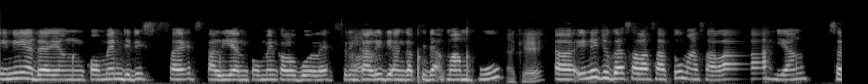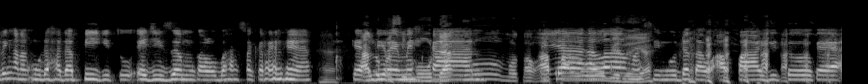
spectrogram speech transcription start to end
ini ada yang komen jadi saya sekalian komen kalau boleh. Seringkali dianggap tidak mampu. Okay. Uh, ini juga salah satu masalah yang sering anak muda hadapi gitu ageism kalau bahasa kerennya eh, kayak Alu diremehkan masih muda, mau tahu apa iya, lu gitu ya masih muda tahu apa gitu kayak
